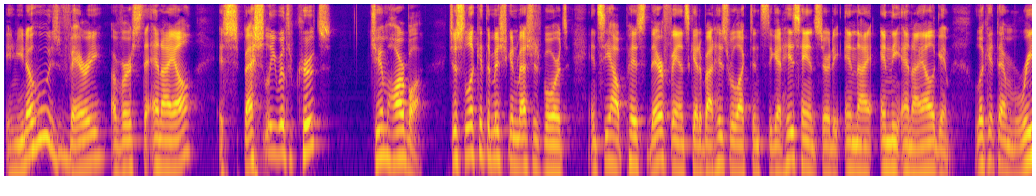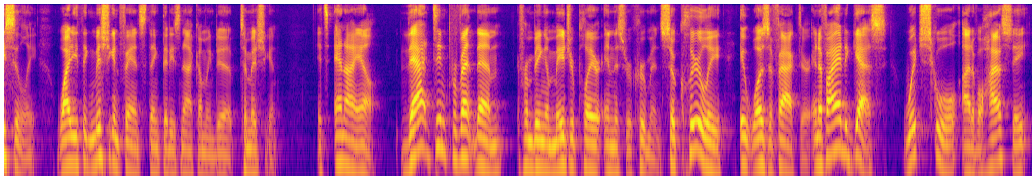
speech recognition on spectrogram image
And you know who is very averse to NIL, especially with recruits? Jim Harbaugh. Just look at the Michigan message boards and see how pissed their fans get about his reluctance to get his hands dirty in the, in the NIL game. Look at them recently. Why do you think Michigan fans think that he's not coming to, to Michigan? It's NIL. That didn't prevent them from being a major player in this recruitment. So clearly, it was a factor. And if I had to guess which school out of Ohio State,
